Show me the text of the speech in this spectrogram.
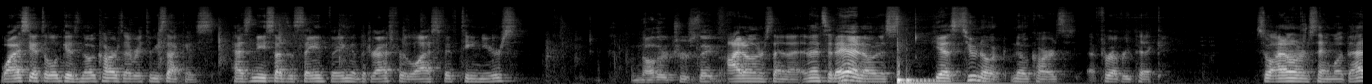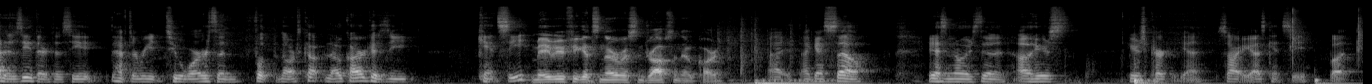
Why does he have to look at his note cards every three seconds? Hasn't he said the same thing at the draft for the last 15 years? Another true statement. I don't understand that. And then today I noticed he has two note, note cards for every pick. So I don't understand what that is either. Does he have to read two words and flip the note ca- note card because he can't see? Maybe if he gets nervous and drops a no card. I, I guess so. He doesn't know what he's doing. Oh, here's here's Kirk again. Sorry, you guys can't see, but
